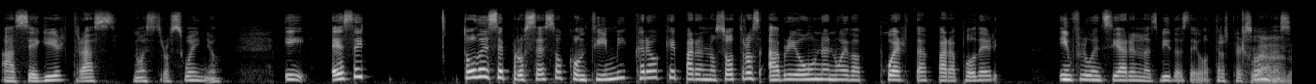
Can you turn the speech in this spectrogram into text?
a seguir tras nuestro sueño. Y ese todo ese proceso con Timmy creo que para nosotros abrió una nueva puerta para poder influenciar en las vidas de otras personas.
